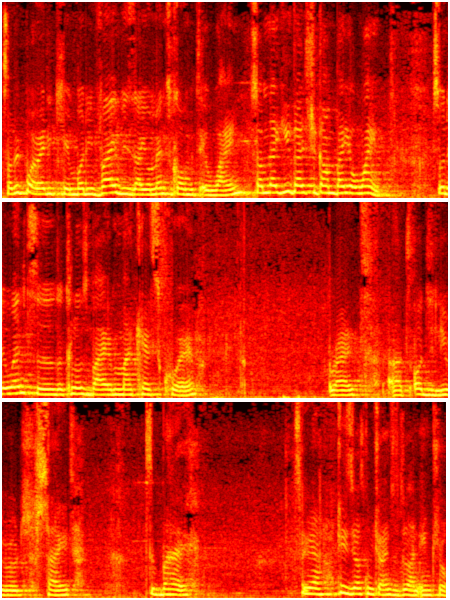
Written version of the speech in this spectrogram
Some people already came, but the vibe is that you're meant to come with a wine. So I'm like, you guys should come buy your wine. So they went to the close by Market Square, right at Odili Road side, to buy. So yeah, this is just me trying to do an intro.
